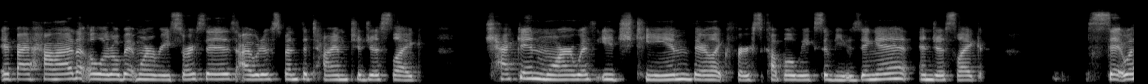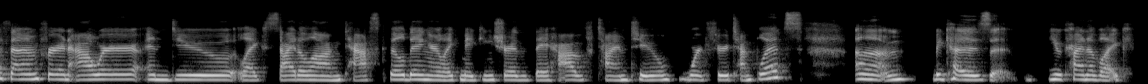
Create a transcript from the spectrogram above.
if I had a little bit more resources, I would have spent the time to just like check in more with each team their like first couple weeks of using it and just like sit with them for an hour and do like side along task building or like making sure that they have time to work through templates um because you kind of like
